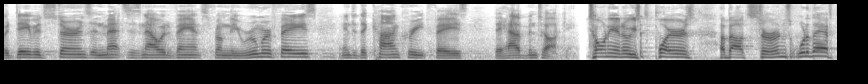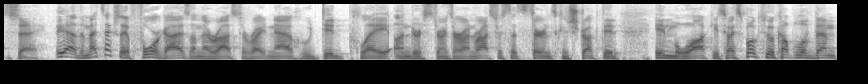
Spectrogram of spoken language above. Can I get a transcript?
but David Stearns and Mets has now advanced from the rumor phase into the concrete phase. They have been talking. Tony, I know you asked players about Stearns. What do they have to say? Yeah, the Mets actually have four guys on their roster right now who did play under Stearns or on rosters that Stearns constructed in Milwaukee. So I spoke to a couple of them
